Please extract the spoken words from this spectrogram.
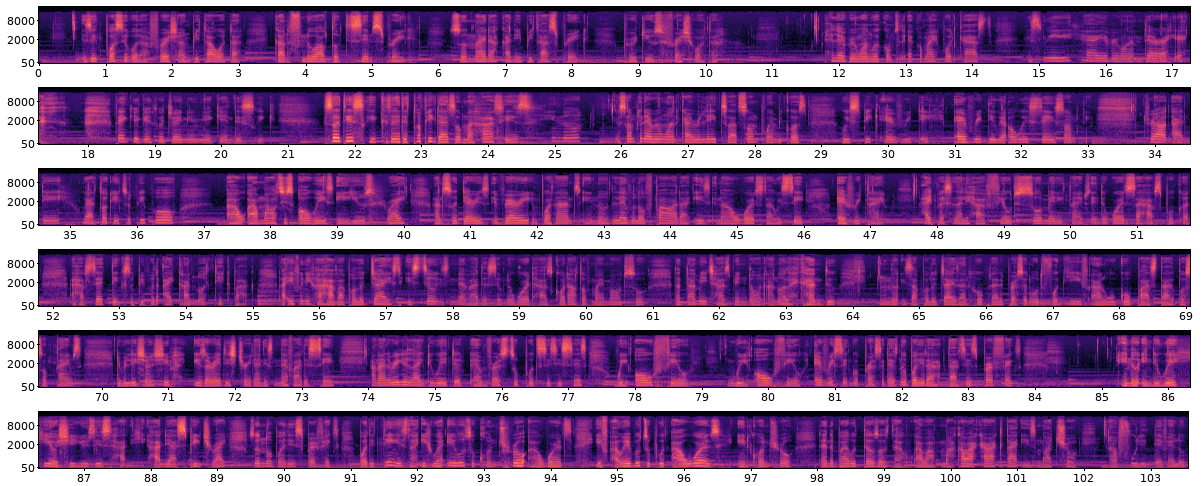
Is it possible that fresh and bitter water can flow out of the same spring? So neither can a bitter spring produce fresh water. Hello everyone, welcome to the Echo My podcast. It's me. Hi everyone, Dara here. Thank you again for joining me again this week. So this week the, the topic that's on my heart is, you know, something everyone can relate to at some point because we speak every day. Every day, we're always saying something. Throughout our day, we are talking to people. Our, our mouth is always in use, right? And so there is a very important, you know, level of power that is in our words that we say every time. I personally have failed so many times in the words I have spoken. I have said things to people that I cannot take back. That even if I have apologized, it still is never the same. The word has gone out of my mouth, so the damage has been done, and all I can do you know is apologize and hope that the person would forgive and will go past that but sometimes the relationship is already strained and it's never the same and I really like the way the um, verse 2 puts it. It says, We all fail. We all fail. Every single person. There's nobody that, that is perfect you know in the way he or she uses her, her, their speech right? So nobody is perfect. But the thing is that if we are able to control our words if we're able to put our words in control then the bible tells us that our, our character is mature and fully developed.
